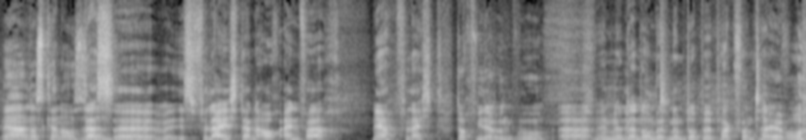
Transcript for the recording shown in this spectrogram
Ja, das kann auch sein. Das äh, ist vielleicht dann auch einfach ja, vielleicht doch wieder irgendwo. Äh, Wenn wir dann noch mit einem Doppelpack von Taiwo.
